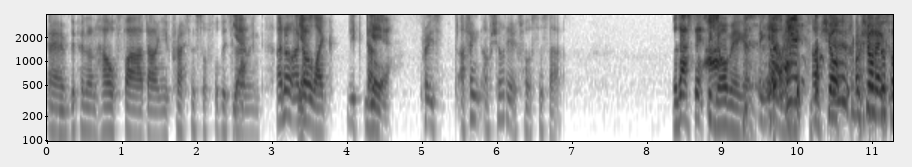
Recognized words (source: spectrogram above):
um, depending on how far down you press and stuff will determine. I know I Yeah. know like you, Yeah, that's yeah. pretty. s- I think I'm sure the Xbox does that. But that's the Ignore me again. Ignore Yeah. me. I'm sure. I'm sure the just Xbox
